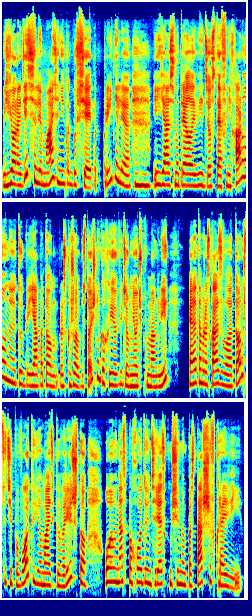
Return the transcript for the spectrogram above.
ее родители, мать, они как бы все это приняли. Mm-hmm. И я смотрела видео Стефани Харлоу на Ютубе. Я потом расскажу об источниках. Ее видео мне очень помогли. И она там рассказывала о том, что типа вот ее мать говорит, что ой, у нас походу интерес к мужчинам постарше в крови,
